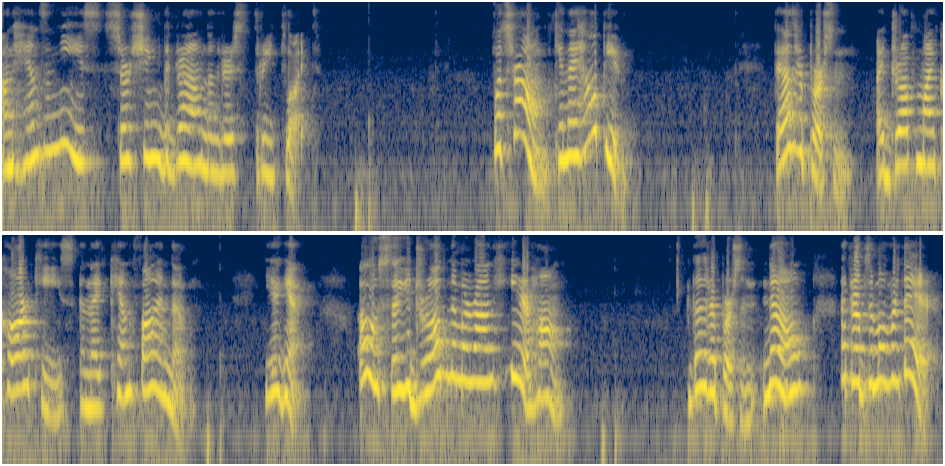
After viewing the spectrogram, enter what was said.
on hands and knees searching the ground under a street light. What's wrong? Can I help you? The other person, I dropped my car keys and I can't find them. You again. Oh, so you dropped them around here, huh? The other person, no, I dropped them over there.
